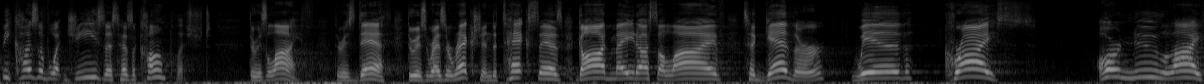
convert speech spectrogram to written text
Because of what Jesus has accomplished through his life through his death, through his resurrection. The text says God made us alive together with Christ. Our new life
